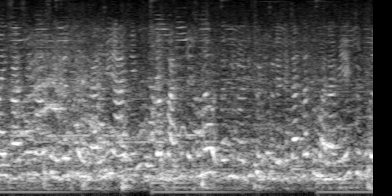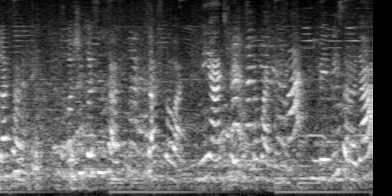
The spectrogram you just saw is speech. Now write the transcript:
पैसे माझे नाव सेजल खेळणार. मी आज एक पुस्तक वाचून त्याचं नाव होतं विनोदी चुटकुले त्याच्यातलं तुम्हाला मी एक चुटकुला सांगते. अशी कशी सास सासकवान मी आज हे पुस्तक वाचले बेबी सरोजा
